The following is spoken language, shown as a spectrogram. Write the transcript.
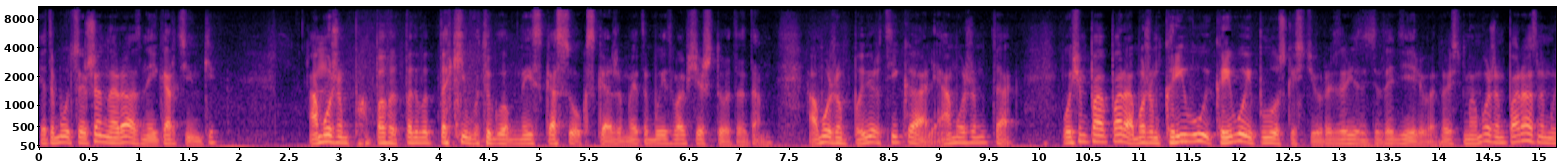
Это будут совершенно разные картинки. А можем по, по, под вот таким вот углом наискосок, скажем, это будет вообще что-то там. А можем по вертикали, а можем так. В общем, по, пора. Можем кривой, кривой плоскостью разрезать это дерево. То есть мы можем по-разному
